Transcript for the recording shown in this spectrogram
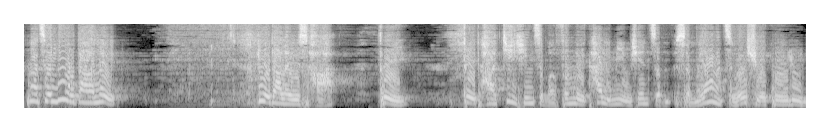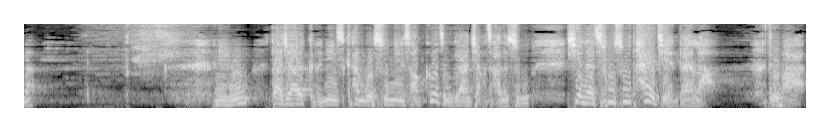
那这六大类。六大类的茶，对对它进行怎么分类？它里面有些怎什么样的哲学规律呢？比如大家肯定是看过书面上各种各样讲茶的书，现在出书太简单了，对吧？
